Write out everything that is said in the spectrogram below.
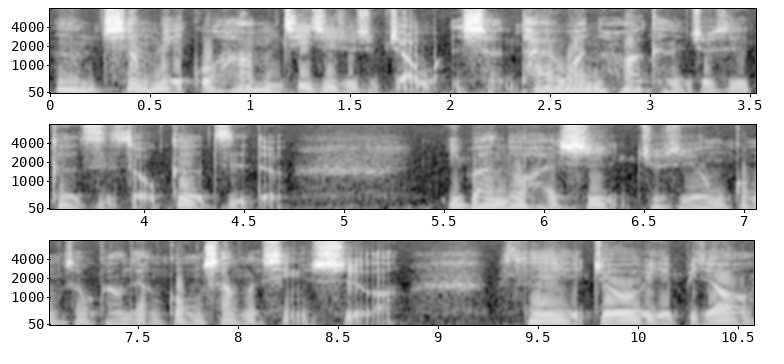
那像美国，他们机制就是比较完善；台湾的话，可能就是各自走各自的，一般都还是就是用工商，我刚讲工商的形式了，所以就也比较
